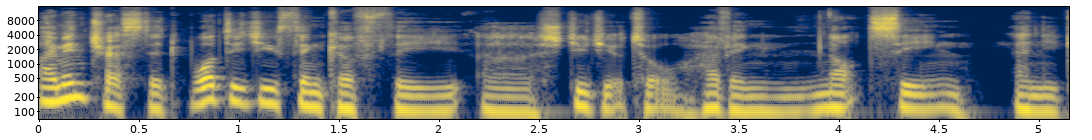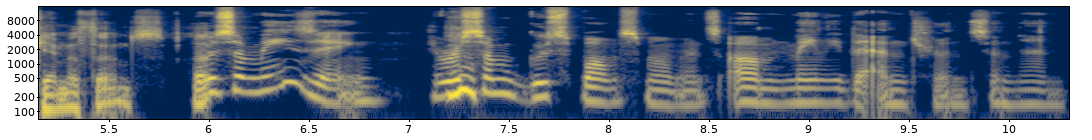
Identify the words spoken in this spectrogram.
I'm interested. What did you think of the uh, studio tour, having not seen any Game of Thrones? It was amazing. There were some goosebumps moments. Um, mainly the entrance and then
